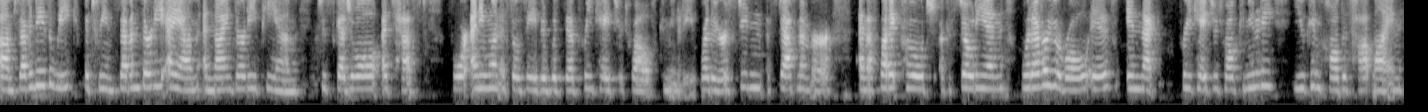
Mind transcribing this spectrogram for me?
um, seven days a week between 7:30 a.m. and 9:30 p.m. to schedule a test for anyone associated with the pre-K through 12 community, whether you're a student, a staff member, an athletic coach, a custodian, whatever your role is in that pre-K through 12 community, you can call this hotline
